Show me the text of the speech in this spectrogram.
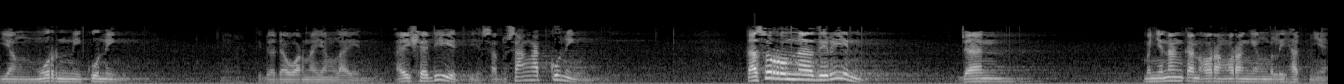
yang murni kuning. Ya, tidak ada warna yang lain. Aisyadid, ya, satu sangat kuning. Tasurrun nadirin dan menyenangkan orang-orang yang melihatnya.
